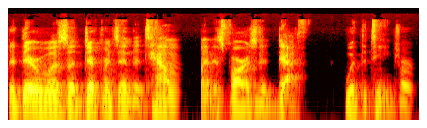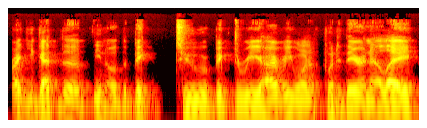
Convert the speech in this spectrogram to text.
that there was a difference in the talent as far as the depth with the teams, right? right? You got the, you know, the big two or big three, however you want to put it there in LA.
